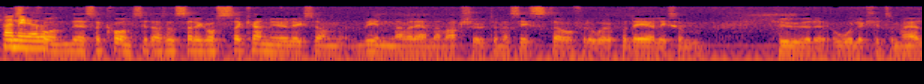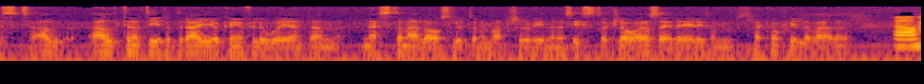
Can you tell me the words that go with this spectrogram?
Här Det är, så nere. kon, det är så konstigt. Alltså Zaragoza kan ju liksom vinna varenda match utan den sista och förlora på det liksom hur olyckligt som helst. All, alternativt att Rayo kan ju förlora egentligen nästan alla avslutande matcher och vinna den sista och klara sig. Det är liksom, snacka om skilda världar. Ja.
